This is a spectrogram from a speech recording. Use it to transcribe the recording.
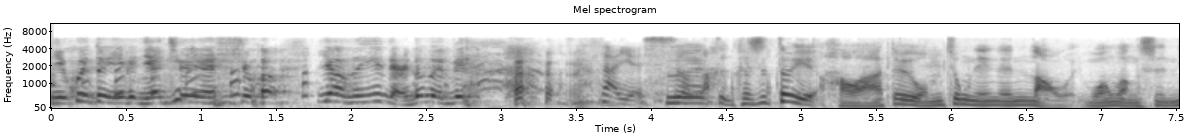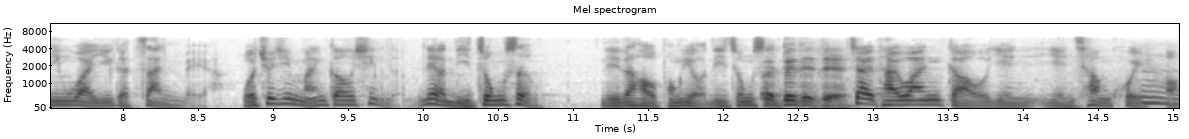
你会对一个年轻人说样子一点都没变？那也是可是对好啊，对我们中年人老，往往是另外一个赞美啊。我最近蛮高兴的，那个李宗盛，你的好朋友李宗盛，对对对，在台湾搞演演唱会哈，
